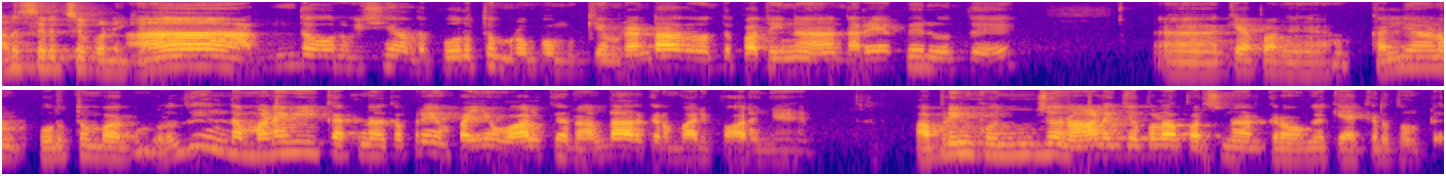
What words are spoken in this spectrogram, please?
அனுசரிச்சு பண்ணிக்க. அந்த ஒரு விஷயம் அந்த பொருத்தம் ரொம்ப முக்கியம். ரெண்டாவது வந்து பாத்தீங்கன்னா நிறைய பேர் வந்து கேட்பாங்க கல்யாணம் பொருத்தம் பார்க்கும்பொழுது இந்த மனைவி கட்டினதுக்கப்புறம் என் பையன் வாழ்க்கை நல்லா இருக்கிற மாதிரி பாருங்க. அப்படின்னு கொஞ்சம் நாலேஜபிளா பர்சனா இருக்கிறவங்க கேட்கறது உண்டு.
